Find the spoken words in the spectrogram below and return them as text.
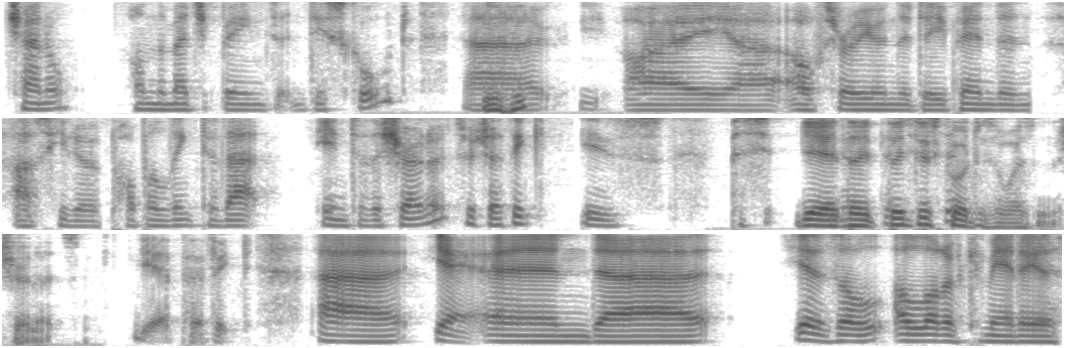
channel on the Magic Beans Discord. Uh, Mm-hmm. I uh, I'll throw you in the deep end and ask you to pop a link to that into the show notes, which I think is persi- yeah, you know, the, the. Discord is always in the show notes. Yeah, perfect. Uh, yeah, and uh, yeah, there's a, a lot of Commander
